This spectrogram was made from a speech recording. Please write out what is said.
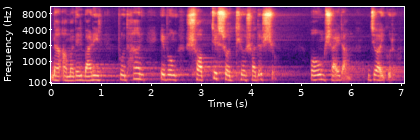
না আমাদের বাড়ির প্রধান এবং সবচেয়ে শ্রদ্ধেয় সদস্য। ওম সাইরাম। জয় গুরু।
